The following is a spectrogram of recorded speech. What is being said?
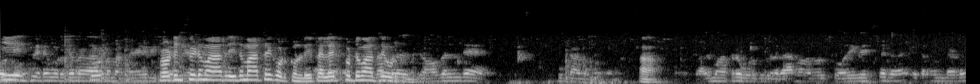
ഈ പ്രോട്ടീൻ ഫീഡ് കൊടുക്കുന്ന കാരണം അങ്ങനെ പ്രോട്ടീൻ ഫീഡ് മാത്രം ഇത് മാത്രമേ കൊടുക്കുള്ളൂ ഈ പെല്ലറ്റ് ഫുഡ് മാത്രമേ കൊടുക്കുള്ളൂ ഗ്ലോബലിന്റെ ഫുഡാണ് ആ. അത് മാത്രമേ കൊടുക്കുന്നുള്ളൂ. കാരണം നമ്മൾ ബോഡി വേസ്റ്റ് ഇടുന്നുണ്ടാണ്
